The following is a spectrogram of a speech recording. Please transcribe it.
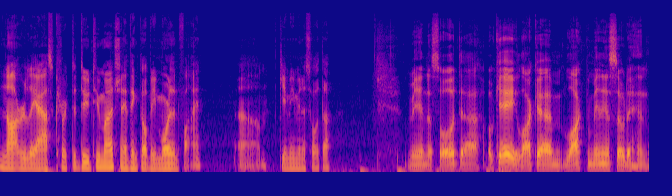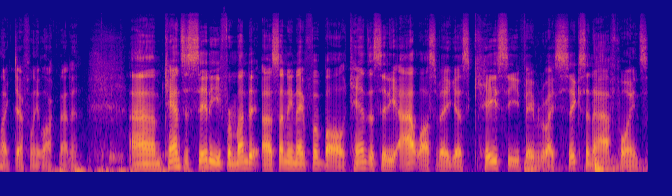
not really ask Kirk to do too much, and I think they'll be more than fine. Um, give me Minnesota. Minnesota. Okay, lock um, lock Minnesota in. Like definitely lock that in. Um, Kansas City for Monday uh, Sunday night football. Kansas City at Las Vegas. KC favored by six and a half points.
